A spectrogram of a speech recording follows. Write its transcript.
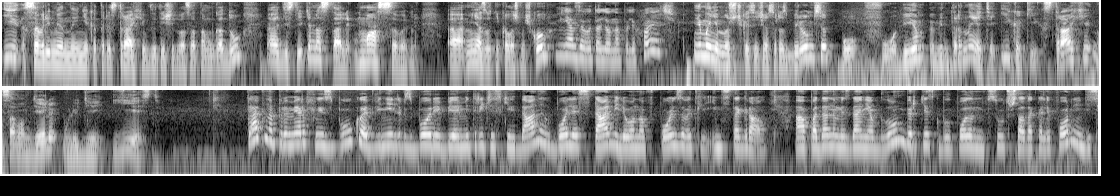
И современные некоторые страхи в 2020 году э, действительно стали массовыми. Э, меня зовут Николай Шмычков. Меня зовут Алена Полихович. И мы немножечко сейчас разберемся по фобиям в интернете и каких страхи на самом деле у людей есть. Так, например, Facebook обвинили в сборе биометрических данных более 100 миллионов пользователей Instagram. А по данным издания Bloomberg, иск был подан в суд штата Калифорния 10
